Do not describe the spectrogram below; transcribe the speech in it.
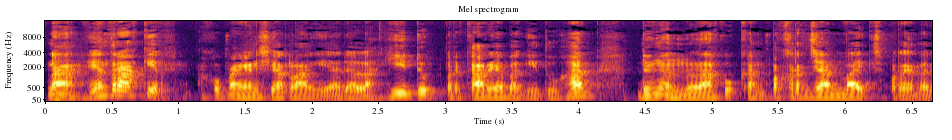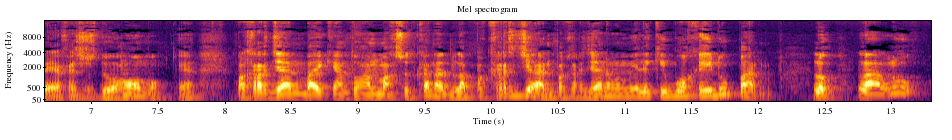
nah yang terakhir aku pengen share lagi adalah hidup berkarya bagi Tuhan dengan melakukan pekerjaan baik seperti yang tadi Efesus 2 ngomong ya pekerjaan baik yang Tuhan maksudkan adalah pekerjaan pekerjaan yang memiliki buah kehidupan loh lalu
